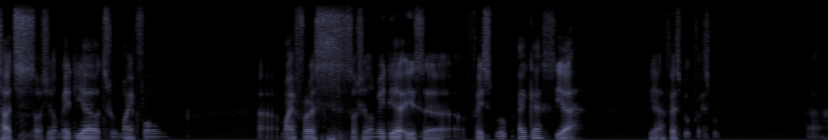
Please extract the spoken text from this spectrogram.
touch social media through my phone. Uh, my first social media is uh, Facebook, I guess. Yeah, yeah, Facebook, Facebook. Uh,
